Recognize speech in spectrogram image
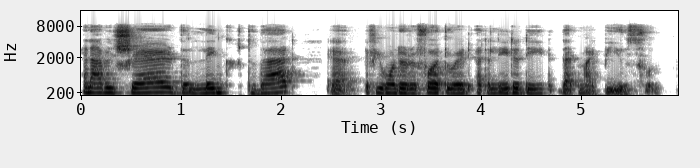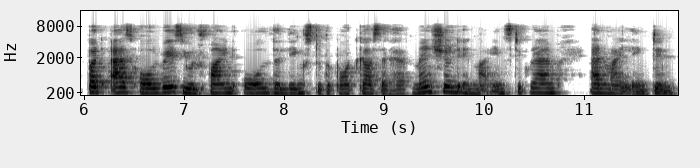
and I will share the link to that. Uh, if you want to refer to it at a later date, that might be useful. But as always, you'll find all the links to the podcast that I have mentioned in my Instagram and my LinkedIn.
